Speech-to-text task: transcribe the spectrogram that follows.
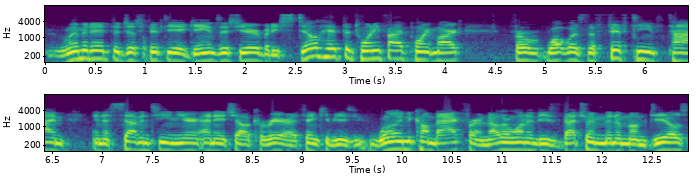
limited to just 58 games this year, but he still hit the 25 point mark for what was the 15th time in a 17 year NHL career. I think if he's willing to come back for another one of these veteran minimum deals,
